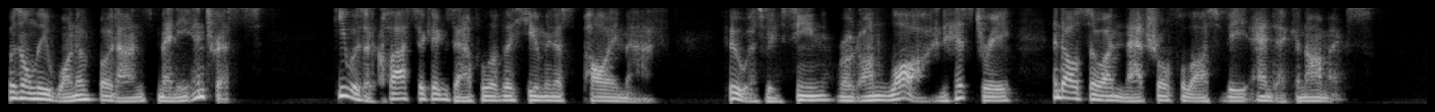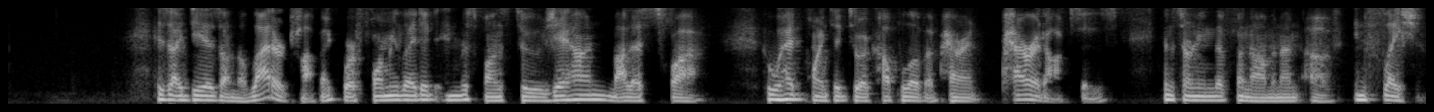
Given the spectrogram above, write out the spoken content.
was only one of Bodin's many interests. He was a classic example of a humanist polymath, who, as we've seen, wrote on law and history and also on natural philosophy and economics. His ideas on the latter topic were formulated in response to Jehan Malestroit, who had pointed to a couple of apparent paradoxes concerning the phenomenon of inflation.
